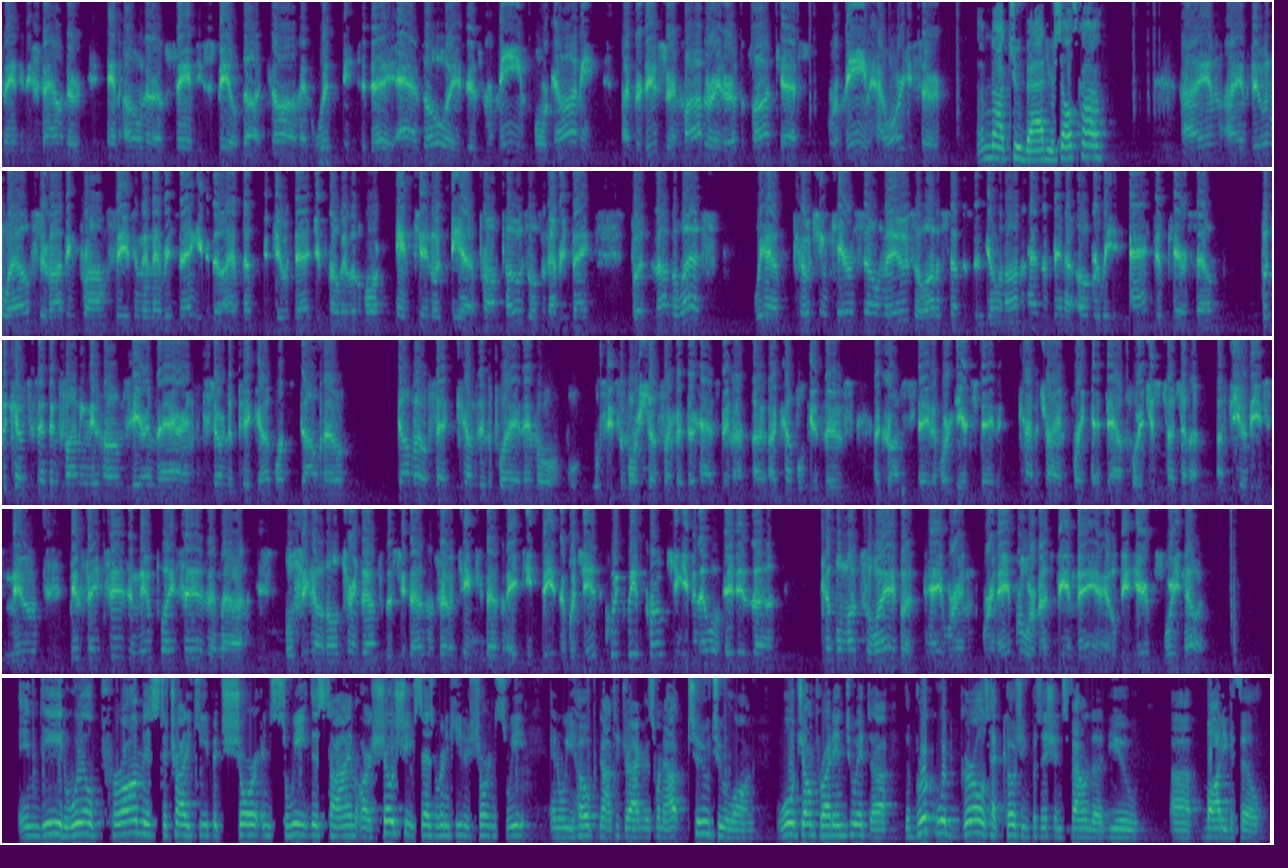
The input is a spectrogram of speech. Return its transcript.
Sandy, the founder and owner of SandySpiel.com. And with me today, as always, is Ramin Forgani, my producer and moderator of the podcast. Ramin, how are you, sir? I'm not too bad. Yourself, Kyle? Pick up once domino domino effect comes into play. Then we'll we'll, we'll see some more shuffling. But there has been a, a, a couple good moves across the state, and we're here today to kind of try and break that down for you. Just touch on a, a few of these new new faces and new places and. uh we'll see how it all turns out for this 2017-2018 season, which is quickly approaching, even though it is a couple months away. But hey, we're in we're in April. We're about to be in May, and it'll be here before you know it. Indeed, we'll promise to try to keep it short and sweet this time. Our show sheet says we're going to keep it short and sweet, and we hope not to drag this one out too too long. We'll jump right into it. Uh, the Brookwood girls' head coaching positions found a new uh, body to fill.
